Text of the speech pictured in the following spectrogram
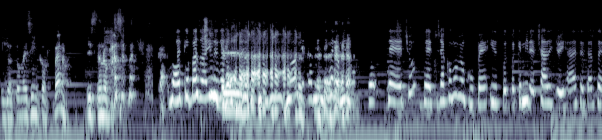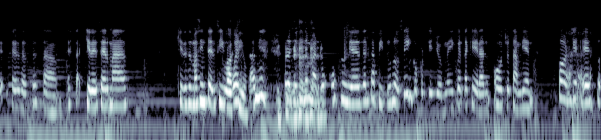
y yo tomé cinco. Bueno, listo, no pasa nada. ¿Sabes qué pasó ahí? no, yo también dije lo mismo. De hecho, de hecho, ya como me ocupé y después fue que miré el chat y yo dije, ah, César, César se está, está, quiere ser más quieres ser más intensivo, bueno, también. Pero yo, sin embargo, estudié desde el capítulo 5, porque yo me di cuenta que eran 8 también. Porque esto,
